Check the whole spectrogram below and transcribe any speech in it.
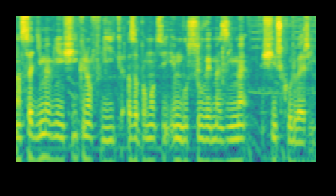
Nasadíme vnější knoflík a za pomocí imbusu vymezíme šířku dveří.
